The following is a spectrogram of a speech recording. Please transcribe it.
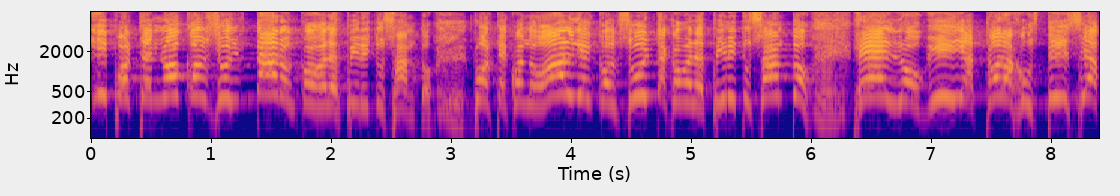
Y porque no consultaron con el Espíritu Santo. Porque cuando alguien consulta con el Espíritu Santo, Él lo guía a toda justicia,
